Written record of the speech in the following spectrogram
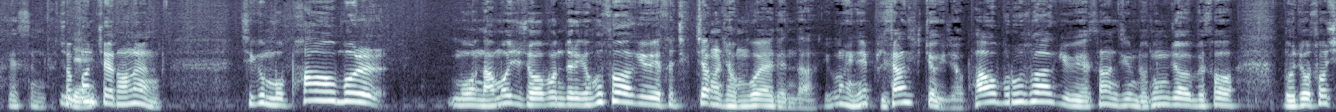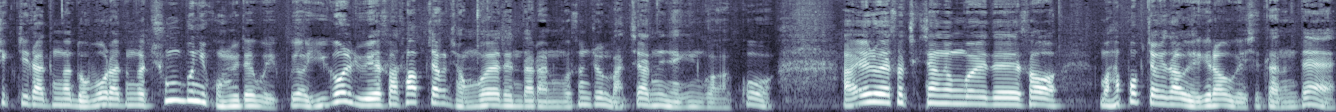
하겠습니다. 첫 네. 번째로는 지금 뭐 파업을 뭐 나머지 조합원들에게 호소하기 위해서 직장을 점거해야 된다. 이건 굉장히 비상식적이죠. 파업을 호소하기 위해서는 지금 노동조합에서 노조 소식지라든가 노보라든가 충분히 공유되고 있고요. 이걸 위해서 사업장을 점거해야 된다라는 것은 좀 맞지 않는 얘기인 것 같고 아이로에서 직장 점거에 대해서 뭐 합법적이라고 얘기를 하고 계시다는데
